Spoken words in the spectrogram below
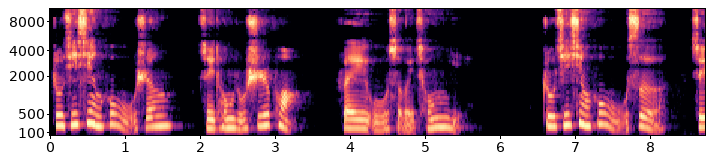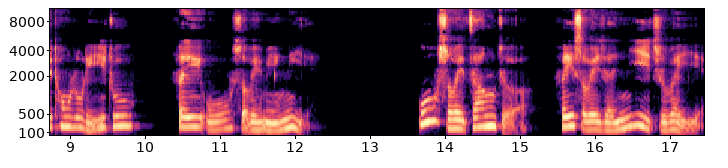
主其性乎五声，虽通如师旷，非吾所谓聪也。主其性乎五色，虽通如离珠，非吾所谓明也。吾所谓脏者，非所谓仁义之谓也，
